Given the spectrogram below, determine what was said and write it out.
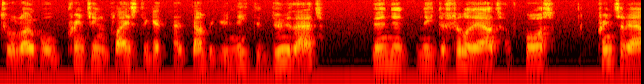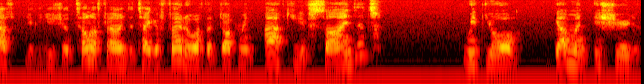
to a local printing place to get that done, but you need to do that. Then you need to fill it out, of course, print it out. You can use your telephone to take a photo of the document after you've signed it with your government issued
